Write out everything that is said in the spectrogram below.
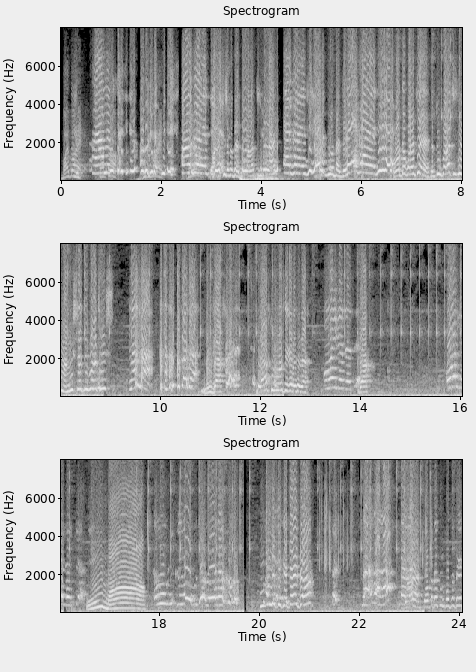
বাই ও তো করেছে তুই করেছিস না নিশ্চয় তুই করেছিস দেখ দেখ তুই মনে করেছে দেখ দেখ মা কি বলে ক্রিকেটে এটা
